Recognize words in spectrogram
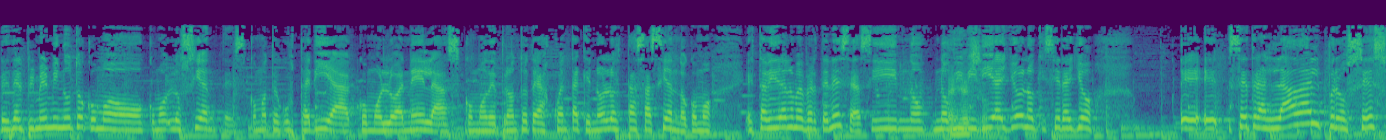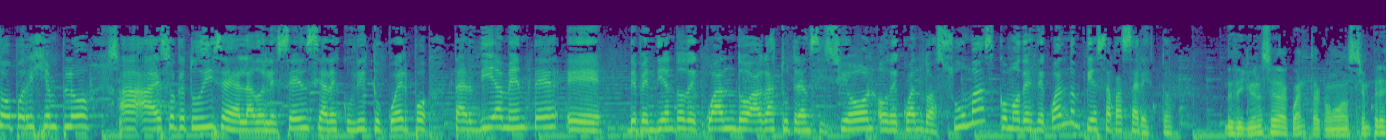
desde el primer minuto como, como lo sientes, como te gustaría, como lo anhelas, como de pronto te das cuenta que no lo estás haciendo, como esta vida no me pertenece, así no, no Es viviría yo, no quisiera yo. Eh, eh, se traslada el proceso, por ejemplo, a, a eso que tú dices, a la adolescencia, a descubrir tu cuerpo, tardíamente, eh, dependiendo de cuándo hagas tu transición o de cuándo asumas, como desde cuándo empieza a pasar esto. Desde que uno se da cuenta, como siempre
